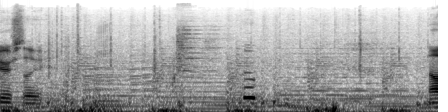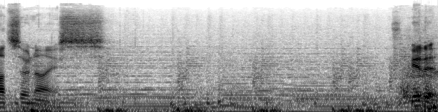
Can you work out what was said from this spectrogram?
Seriously. Boop. Not so nice. Get it.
